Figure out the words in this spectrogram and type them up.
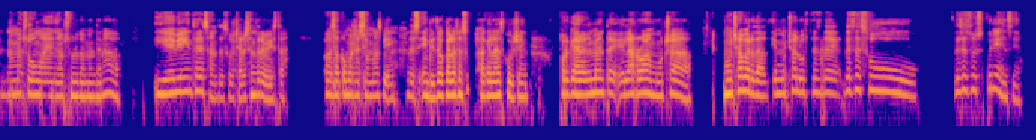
no me suma en absolutamente nada. Y es bien interesante escuchar esa entrevista, o esa conversación más bien. Les invito a que, es- a que la escuchen, porque realmente él arroja mucha, mucha verdad y mucha luz desde, desde su, desde su experiencia,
